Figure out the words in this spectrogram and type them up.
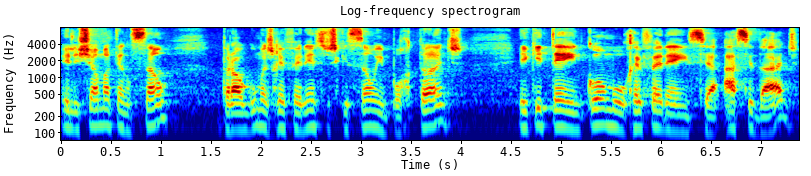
ele chama atenção para algumas referências que são importantes e que têm como referência a cidade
